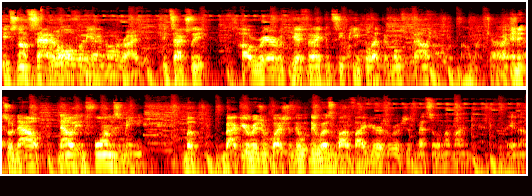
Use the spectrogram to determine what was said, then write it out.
It's not sad at all for me anymore. Right. It's actually how rare of a gift that I can see people at their most valuable. Oh my gosh. Right? And it so now now it informs me. But back to your original question, there, there was about five years where it was just messing with my mind. You know.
